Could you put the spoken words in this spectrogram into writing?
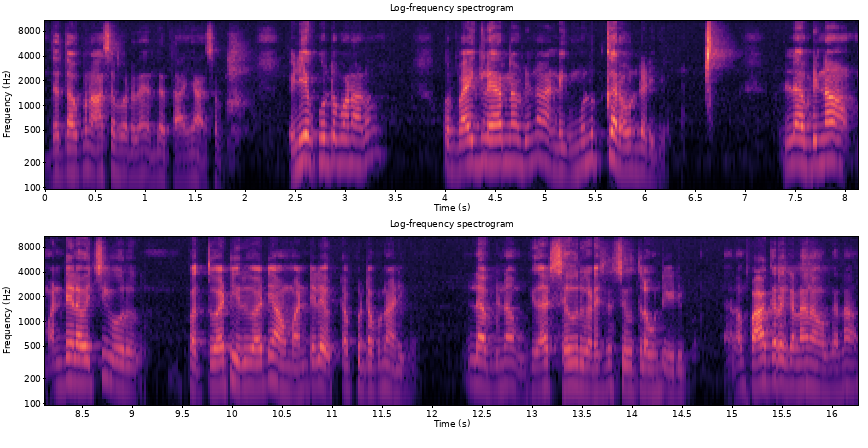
எந்த தப்புன்னு ஆசைப்படுறதா எந்த தாயும் ஆசைப்படுறேன் வெளியே கூட்டு போனாலும் ஒரு பைக்கில் ஏறினோம் அப்படின்னா அன்றைக்கி முழுக்க ரவுண்ட் அடிக்கும். இல்லை அப்படின்னா மண்டையில் வச்சு ஒரு பத்து வாட்டி இருபது வாட்டி அவன் மண்டையில் டப்பு டப்புன்னு அடிப்பான். இல்லை அப்படின்னா ஏதாச்சும் செவுரு கிடச்சினா செவுத்துல கொண்டு இடிப்பான். அதெல்லாம் பார்க்குறதுக்கெல்லாம் நமக்கெல்லாம்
